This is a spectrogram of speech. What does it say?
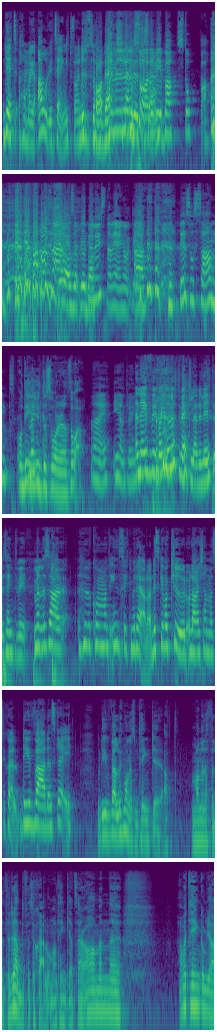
Det har man ju aldrig tänkt förrän du sa det. Nej, men när du kändes sa det, vi bara stoppa. Var så, vi bara, Nu lyssnar vi en gång till. Det är så sant. Och det är ju inte svårare än så. Nej, egentligen. Nej, för vi bara utvecklade lite tänkte vi. Men så här, hur kommer man till insikt med det då? Det ska vara kul att lära känna sig själv. Det är ju världens grej. Men det är väldigt många som tänker att man är nästan lite rädd för sig själv och man tänker att så här, ja ah, men eh, Ja, men tänk om jag,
